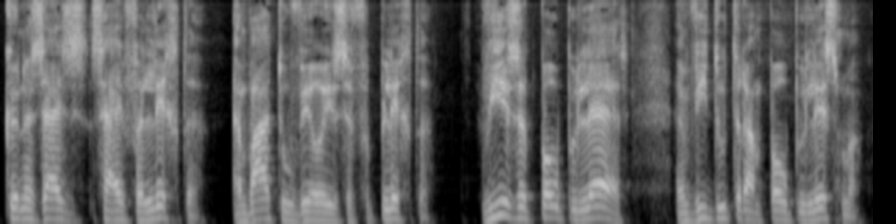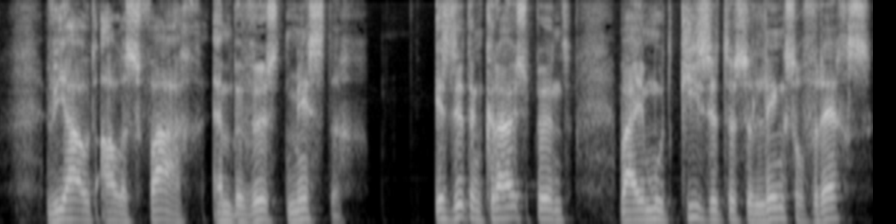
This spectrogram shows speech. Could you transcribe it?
kunnen zij, zij verlichten? En waartoe wil je ze verplichten? Wie is het populair en wie doet er aan populisme? Wie houdt alles vaag en bewust mistig? Is dit een kruispunt waar je moet kiezen tussen links of rechts?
